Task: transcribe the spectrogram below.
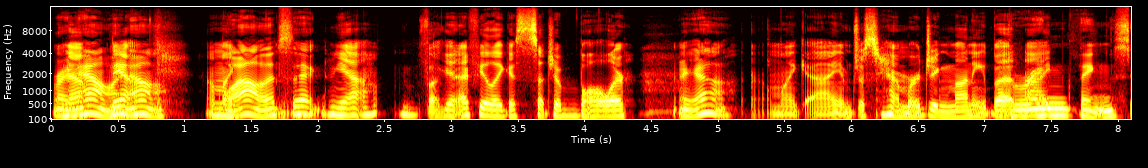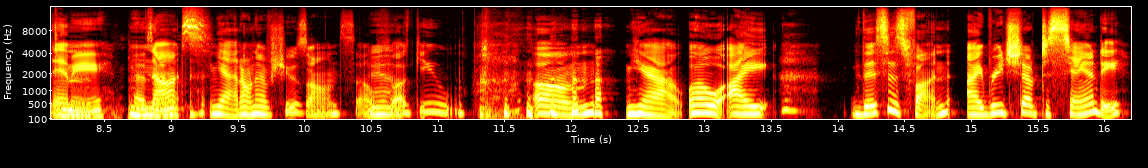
Right now, Yeah, I know. I'm like, wow, that's sick. yeah, fuck it. I feel like it's such a baller. Yeah. I'm like, I am just hemorrhaging money, but Bring things to I me, not. Yeah, I don't have shoes on, so fuck you. um, yeah. Oh, I. This is fun. I reached out to Sandy.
